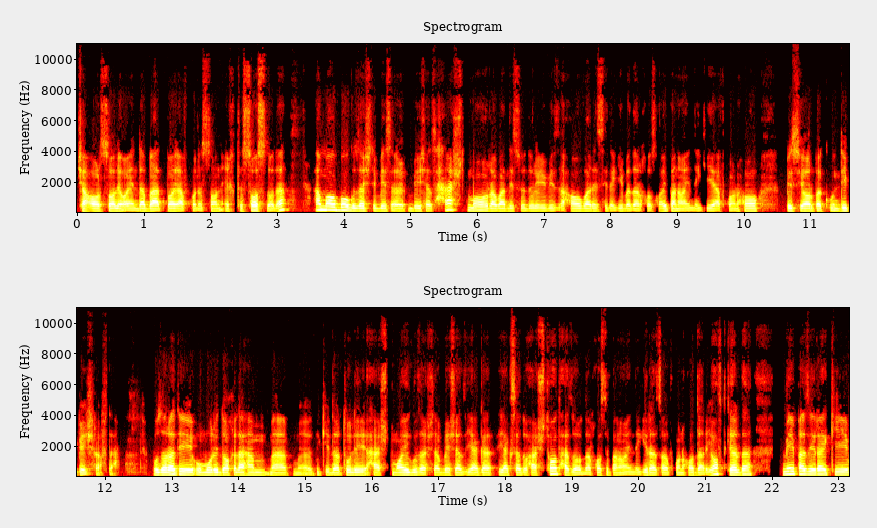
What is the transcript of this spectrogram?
چهار سال آینده به اتباع افغانستان اختصاص داده. اما با گذشت بیش از هشت ماه روند صدور ویزه ها و رسیدگی به درخواست های پناهندگی افغان ها بسیار به کندی پیش رفته. وزارت امور داخله هم که در طول هشت ماه گذشته بیش از 180 هزار درخواست پناهندگی را از افغان ها دریافت کرده. میپذیره که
